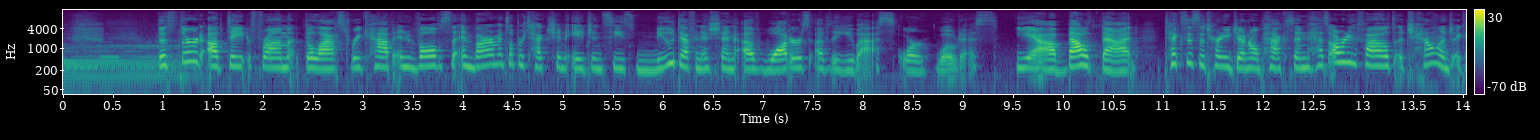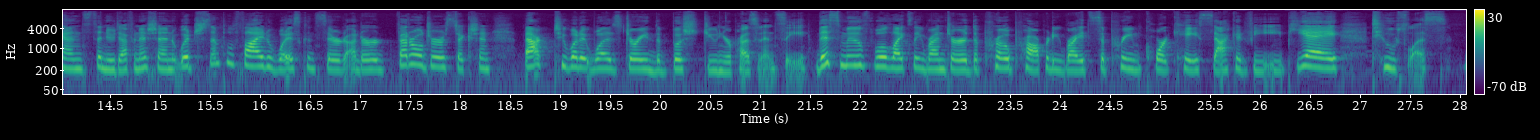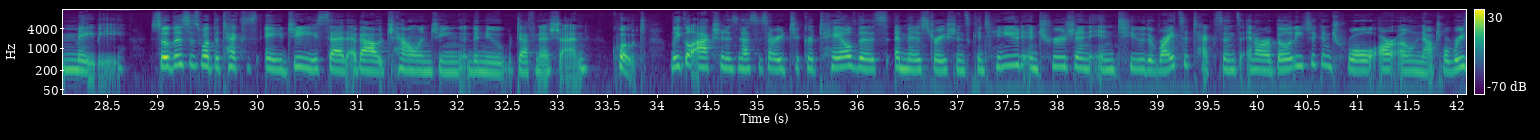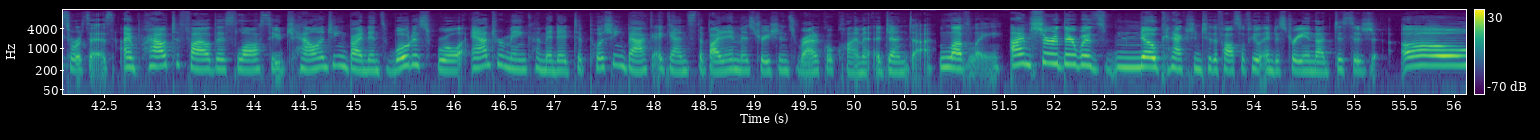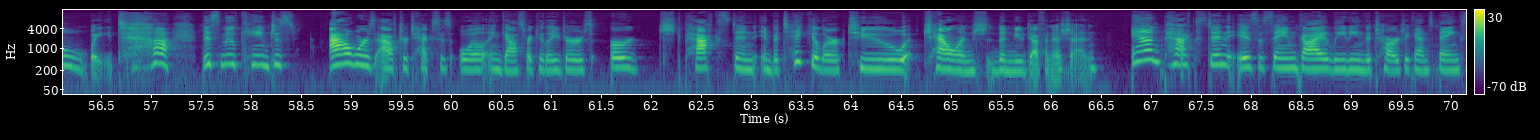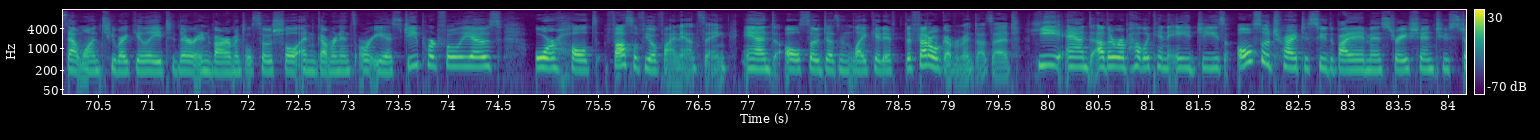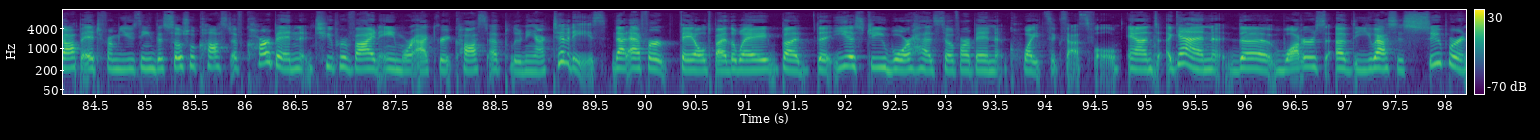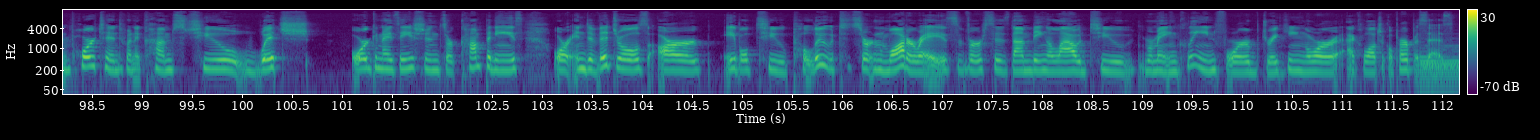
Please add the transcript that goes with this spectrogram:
The third update from the last recap involves the Environmental Protection Agency's new definition of waters of the U.S., or WOTUS. Yeah, about that. Texas Attorney General Paxton has already filed a challenge against the new definition, which simplified what is considered under federal jurisdiction back to what it was during the Bush Jr. presidency. This move will likely render the pro property rights Supreme Court case Sackett v. EPA toothless. Maybe. So, this is what the Texas AG said about challenging the new definition. Quote, legal action is necessary to curtail this administration's continued intrusion into the rights of Texans and our ability to control our own natural resources. I'm proud to file this lawsuit challenging Biden's WOTUS rule and remain committed to pushing back against the Biden administration's radical climate agenda. Lovely. I'm sure there was no connection to the fossil fuel industry in that decision. Oh, wait. Ha. This move came just hours after Texas oil and gas regulators urged Paxton in particular to challenge the new definition. And Paxton is the same guy leading the charge against banks that want to regulate their environmental, social, and governance or ESG portfolios or halt fossil fuel financing, and also doesn't like it if the federal government does it. He and other Republican AGs also tried to sue the Biden administration to stop it from using the social cost of carbon to provide a more accurate cost of polluting activities. That effort failed, by the way, but the ESG war has so far been quite successful. And again, the waters of the US is super important when it comes to which organizations or companies or individuals are able to pollute certain waterways versus them being allowed to remain clean for drinking or ecological purposes.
